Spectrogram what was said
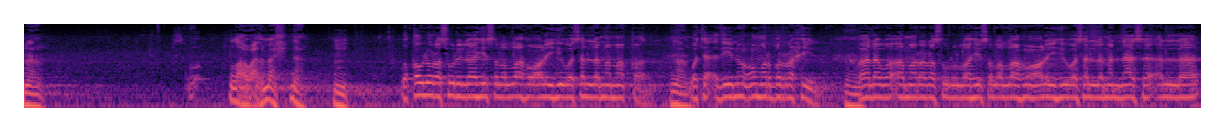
نعم. الله أعلم. ماشي. نعم. وقول رسول الله صلى الله عليه وسلم ما قال. نعم. وتأذين عمر بالرحيل نعم. قال وأمر رسول الله صلى الله عليه وسلم الناس ألا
